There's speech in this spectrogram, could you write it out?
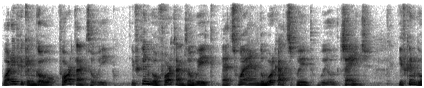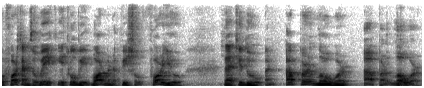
What if you can go four times a week? If you can go four times a week, that's when the workout split will change. If you can go four times a week, it will be more beneficial for you that you do an upper, lower, upper, lower.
